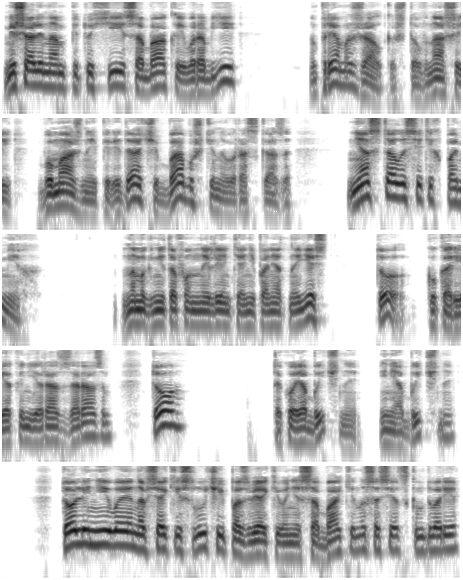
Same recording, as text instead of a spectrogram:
Мешали нам петухи, собака и воробьи, но прямо жалко, что в нашей бумажной передаче бабушкиного рассказа не осталось этих помех. На магнитофонной ленте они, понятно, есть, то кукареканье раз за разом, то такое обычное и необычное, то ленивое на всякий случай позвякивание собаки на соседском дворе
